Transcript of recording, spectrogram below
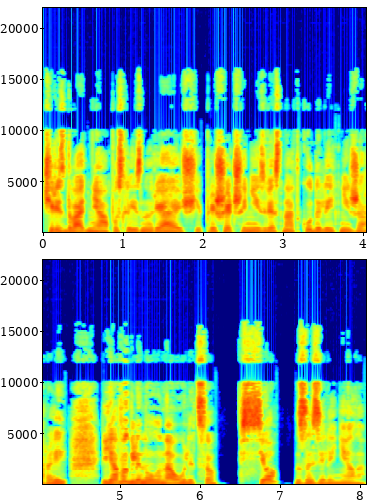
через два дня после изнуряющей, пришедшей неизвестно откуда летней жары, я выглянула на улицу, все зазеленело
